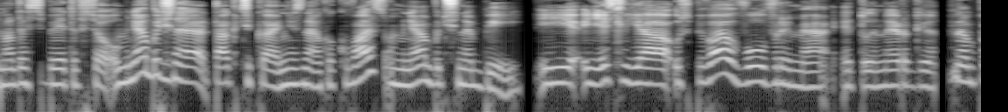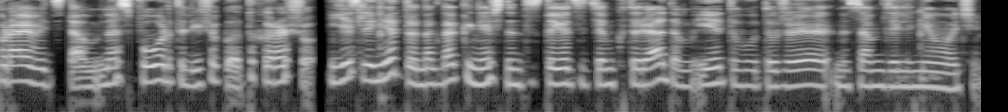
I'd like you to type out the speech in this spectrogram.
Надо себе это все. У меня обычная тактика, не знаю, как у вас, у меня обычно бей. И если я успеваю вовремя эту энергию направить там на спорт или еще куда-то, хорошо. Если нет, то иногда, конечно, достается тем, кто рядом, и это вот уже на самом деле не очень.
